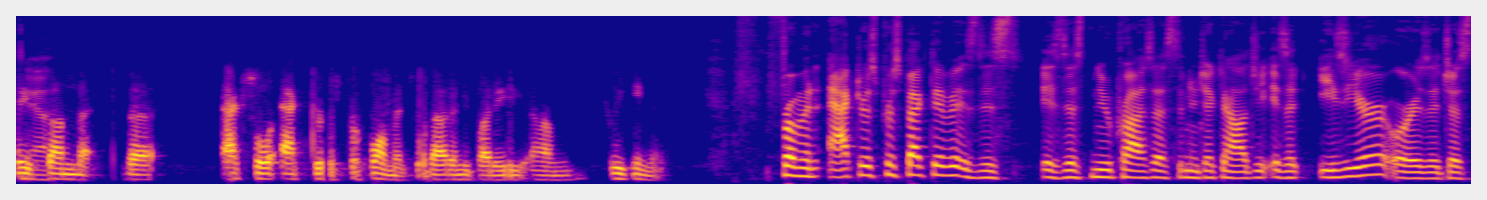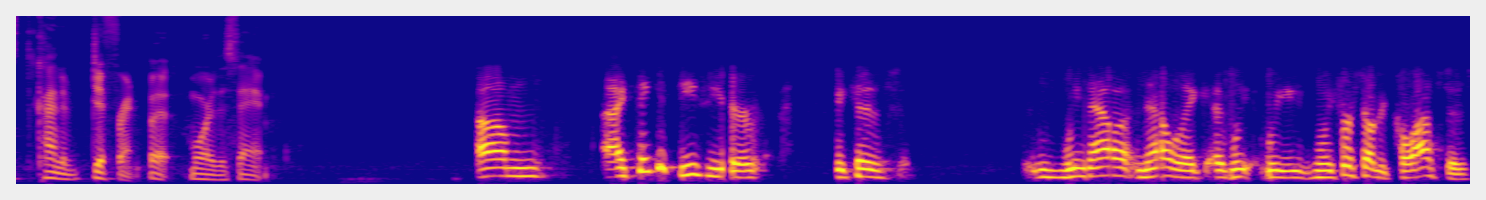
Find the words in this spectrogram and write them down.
based yeah. on the, the actual actor's performance without anybody um, tweaking it from an actor's perspective is this is this new process the new technology is it easier or is it just kind of different but more the same? Um, i think it's easier because we now now like we, we when we first started colossus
